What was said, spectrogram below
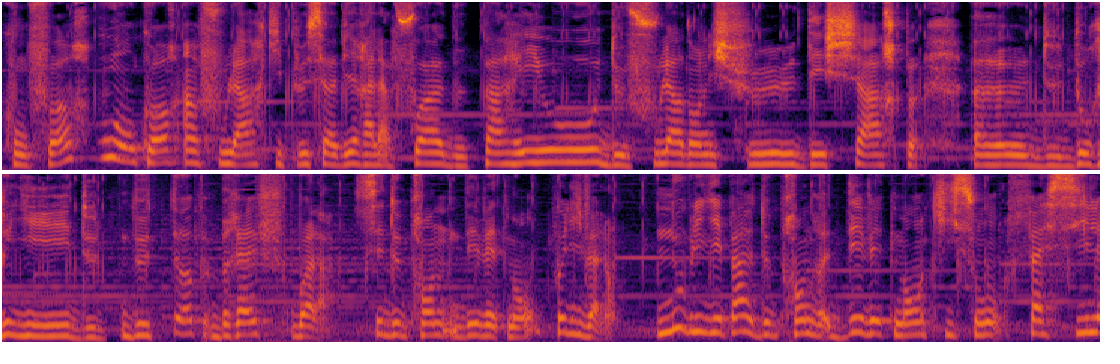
confort, ou encore un foulard qui peut servir à la fois de paréo, de foulard dans les cheveux, d'écharpe, de d'oreiller, de top, bref, voilà, c'est de prendre des vêtements polyvalents. N'oubliez pas de prendre des vêtements qui sont faciles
